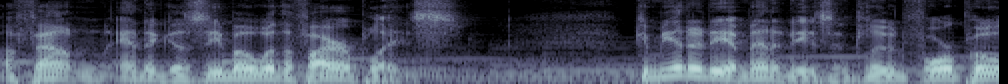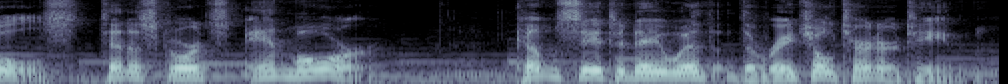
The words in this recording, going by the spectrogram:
a fountain, and a gazebo with a fireplace. Community amenities include four pools, tennis courts, and more. Come see it today with the Rachel Turner team.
